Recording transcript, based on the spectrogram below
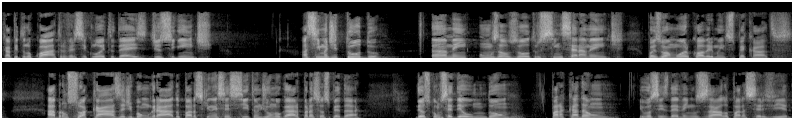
capítulo 4, versículo 8 e 10, diz o seguinte: Acima de tudo, amem uns aos outros sinceramente, pois o amor cobre muitos pecados. Abram sua casa de bom grado para os que necessitam de um lugar para se hospedar. Deus concedeu um dom para cada um, e vocês devem usá-lo para servir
